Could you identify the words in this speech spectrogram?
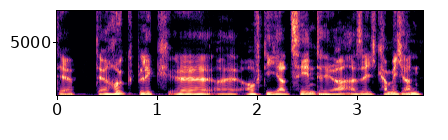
der der Rückblick äh, auf die Jahrzehnte. Ja, also ich kann mich an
